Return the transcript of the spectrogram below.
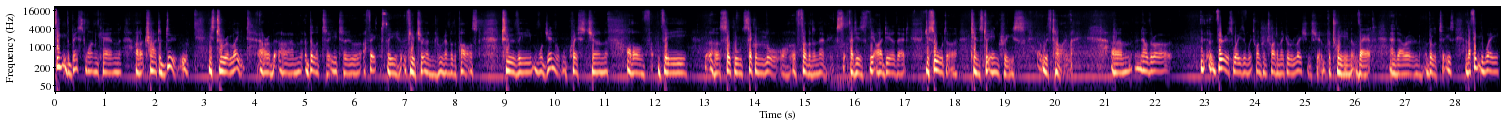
think the best one can uh, try to do is to relate our um, ability to affect the future and remember the past to the more general question of the uh, so-called second law of thermodynamics, that is the idea that disorder tends to increase with time. Um, now there are various ways in which one can try to make a relationship between that and our own abilities. And I think the way,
